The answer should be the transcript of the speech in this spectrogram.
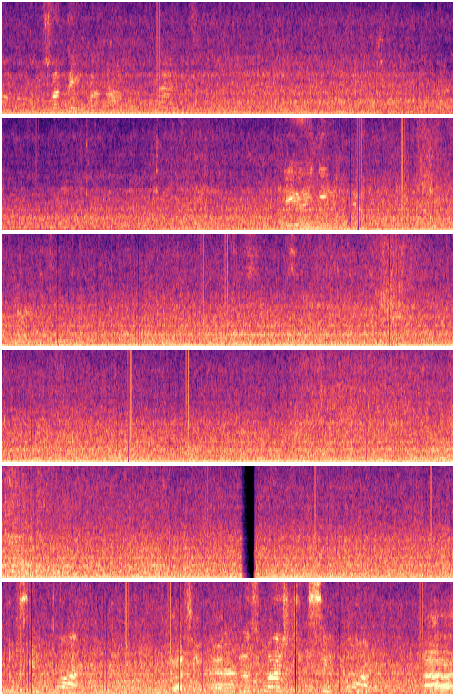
була. Що ти й банан? Я його й не люблю. Сільпо, Досить, е, так? розвозчик сільпо. А,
